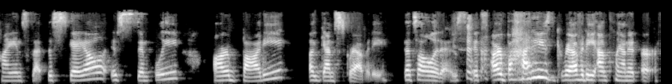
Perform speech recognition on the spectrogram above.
clients that the scale is simply our body against gravity. That's all it is. It's our body's gravity on planet Earth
